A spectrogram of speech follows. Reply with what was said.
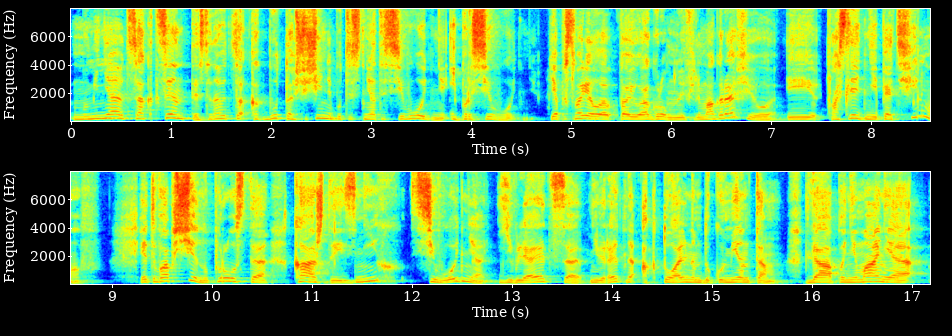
меняются акценты, становится как будто ощущение, будто сняты сегодня и про сегодня. Я посмотрела твою огромную фильмографию, и последние пять фильмов это вообще, ну просто каждый из них сегодня является невероятно актуальным документом для понимания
